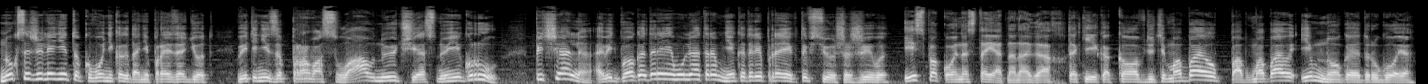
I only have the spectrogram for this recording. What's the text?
Но, к сожалению, такого никогда не произойдет, ведь они за православную честную игру. Печально, а ведь благодаря эмуляторам некоторые проекты все еще живы и спокойно стоят на ногах, такие как Call of Duty Mobile, PUBG Mobile и многое другое.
